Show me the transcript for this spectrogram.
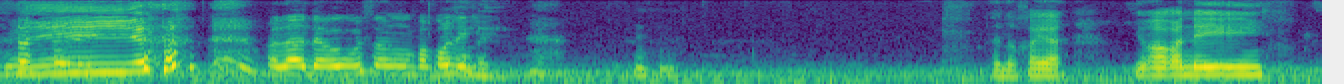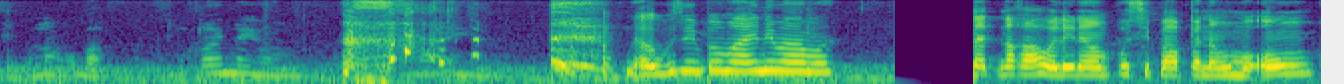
Wala daw ubus ang bakuli. Ano kaya? Yung akin ay Walang aba. Kain na yung... naubos yung pamain ni mama. At nakahuli naman po si papa ng muong.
